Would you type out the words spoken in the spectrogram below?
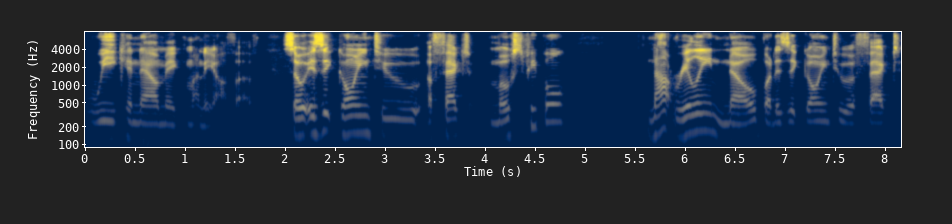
we can now make money off of. So is it going to affect most people? Not really, no, but is it going to affect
